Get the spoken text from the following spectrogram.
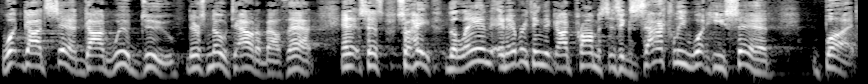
what God said God would do. There's no doubt about that. And it says, so hey, the land and everything that God promised is exactly what he said, but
